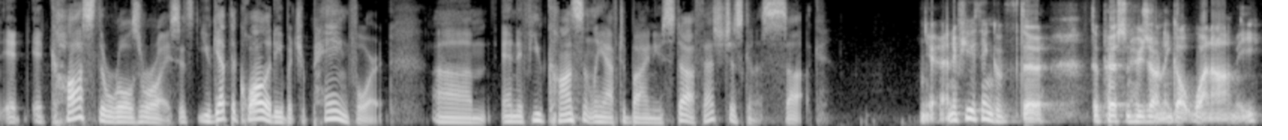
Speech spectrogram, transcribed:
it it costs the Rolls Royce. It's you get the quality, but you're paying for it. Um, and if you constantly have to buy new stuff, that's just going to suck. Yeah, and if you think of the the person who's only got one army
